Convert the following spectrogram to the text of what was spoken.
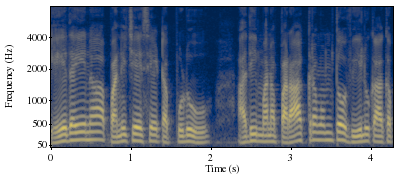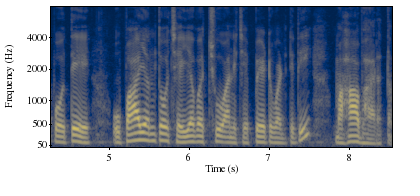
ఏదైనా పని చేసేటప్పుడు అది మన పరాక్రమంతో వీలు కాకపోతే ఉపాయంతో చేయవచ్చు అని చెప్పేటువంటిది మహాభారతం.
